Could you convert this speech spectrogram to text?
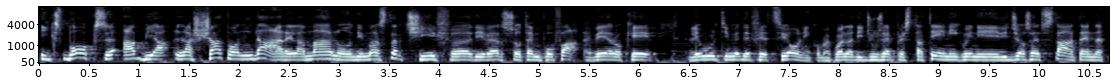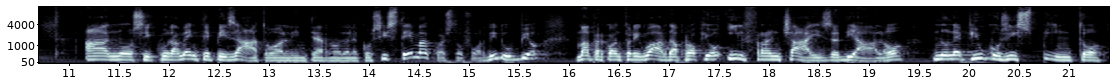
Xbox abbia lasciato andare la mano di Master Chief diverso tempo fa. È vero che le ultime defezioni, come quella di Giuseppe Stateni, quindi di Joseph Staten, hanno sicuramente pesato all'interno dell'ecosistema, questo fuori di dubbio, ma per quanto riguarda proprio il franchise di Halo, non è più così spinto.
